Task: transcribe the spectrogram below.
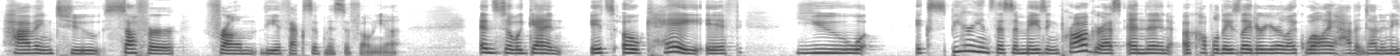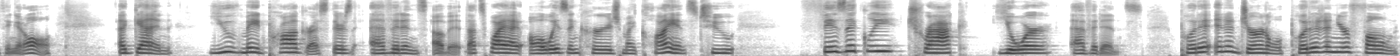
having to suffer from the effects of misophonia? And so, again, it's okay if you experience this amazing progress and then a couple days later you're like, well, I haven't done anything at all. Again, you've made progress. There's evidence of it. That's why I always encourage my clients to physically track your evidence. Put it in a journal, put it in your phone.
